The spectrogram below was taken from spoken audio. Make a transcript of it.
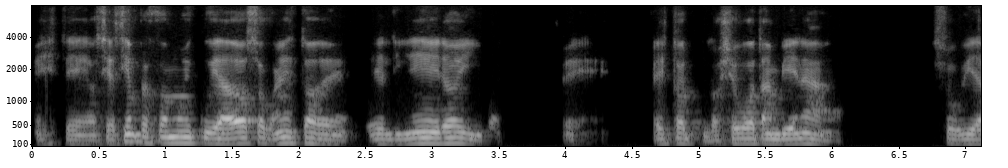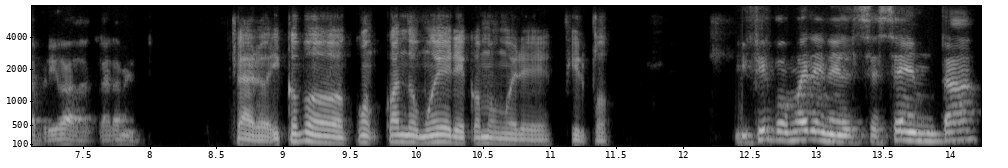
Este, o sea, siempre fue muy cuidadoso con esto del dinero y eh, esto lo llevó también a su vida privada, claramente. Claro, ¿y cómo, cuándo muere, cómo muere Firpo? Y Firpo muere en el 60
